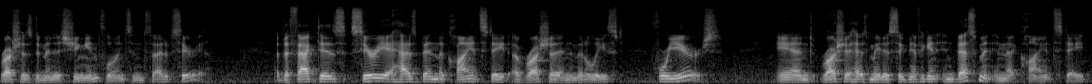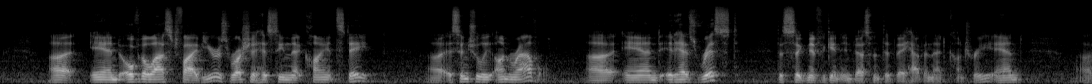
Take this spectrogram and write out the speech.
Russia's diminishing influence inside of Syria. Uh, the fact is, Syria has been the client state of Russia in the Middle East for years. And Russia has made a significant investment in that client state. Uh, and over the last five years, Russia has seen that client state uh, essentially unravel. Uh, and it has risked the significant investment that they have in that country. And uh,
